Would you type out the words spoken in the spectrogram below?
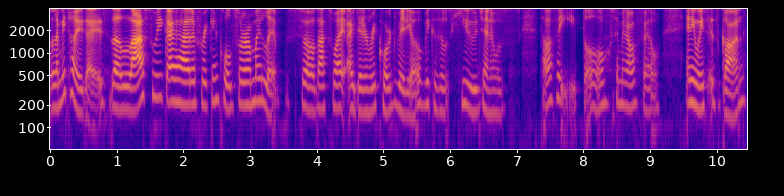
let me tell you guys, the last week I had a freaking cold sore on my lip. So that's why I didn't record video because it was huge and it was estaba feito, se miraba feo. Anyways, it's gone.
